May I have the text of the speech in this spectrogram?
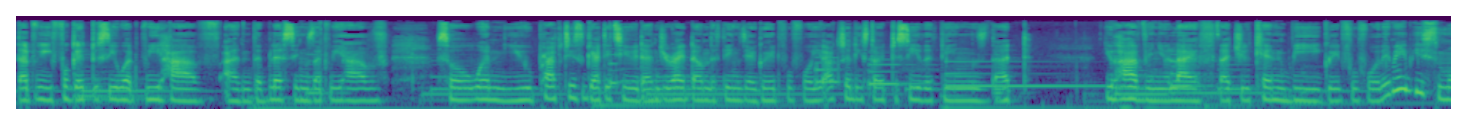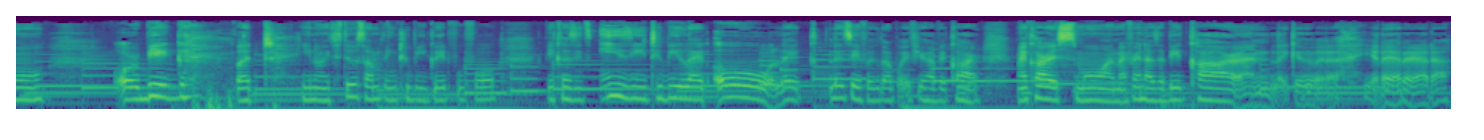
that we forget to see what we have and the blessings that we have. So when you practice gratitude and you write down the things you're grateful for, you actually start to see the things that you have in your life that you can be grateful for. They may be small or big, but you know, it's still something to be grateful for because it's easy to be like, oh, like let's say for example, if you have a car, my car is small and my friend has a big car, and like uh, yada yada yada.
